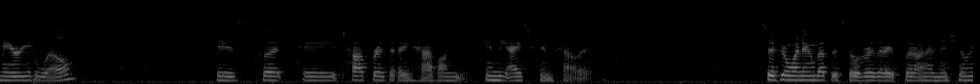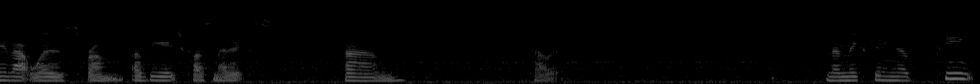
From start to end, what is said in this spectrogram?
married well is put a topper that I have on the in the ice cream palette So if you're wondering about the silver that I put on initially, that was from a BH Cosmetics um, palette. And I'm mixing a pink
